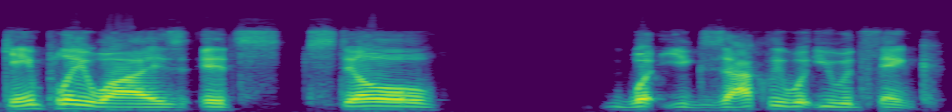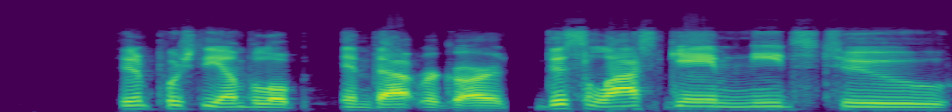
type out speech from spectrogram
gameplay wise, it's still what exactly what you would think. Didn't push the envelope in that regard. This last game needs to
